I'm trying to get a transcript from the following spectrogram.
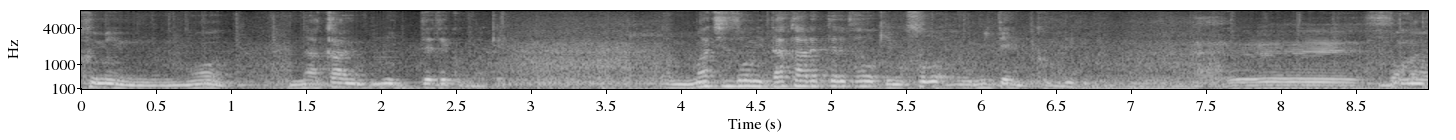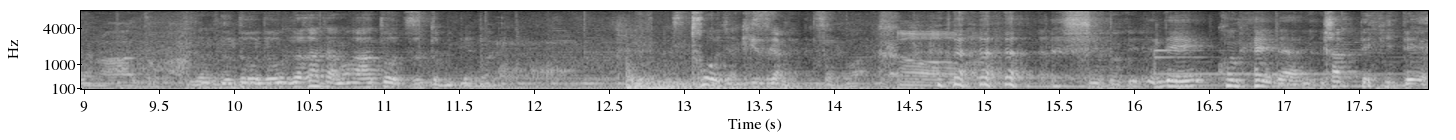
区民の中に出てくるわけ。あの町蔵に抱かれてる時もその絵を見てんの区民へえそののアートがどどど方のアートをずっと見てるわけ当時は気づかなかったそれはあでこの間買ってみて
